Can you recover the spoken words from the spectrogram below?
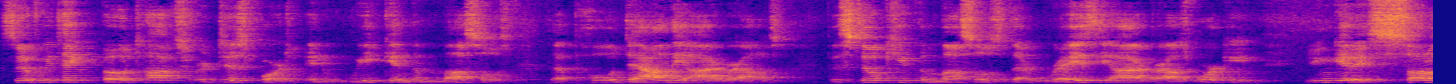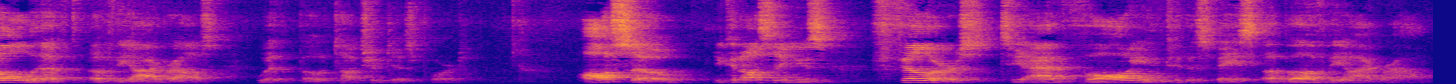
So if we take Botox or Dysport and weaken the muscles that pull down the eyebrows, but still keep the muscles that raise the eyebrows working, you can get a subtle lift of the eyebrows with Botox or Dysport. Also, you can also use fillers to add volume to the space above the eyebrow.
